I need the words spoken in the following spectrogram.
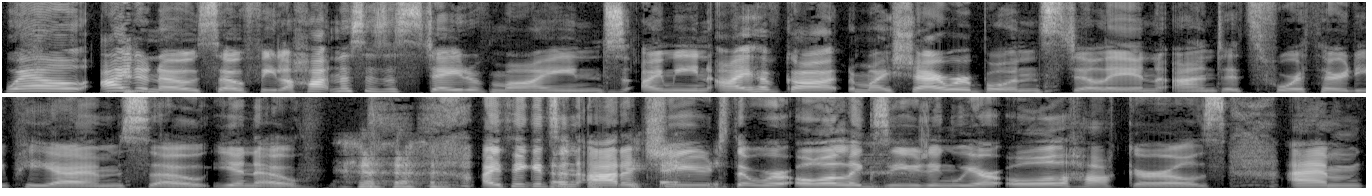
Well, I don't know, Sophie. Hotness is a state of mind. I mean, I have got my shower bun still in, and it's 4:30 p.m. So you know, I think it's an attitude that we're all exuding. We are all hot girls. Um,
